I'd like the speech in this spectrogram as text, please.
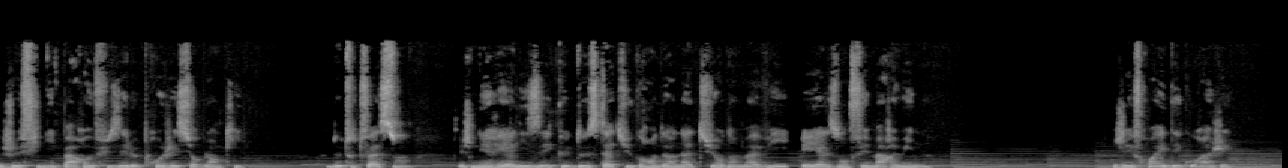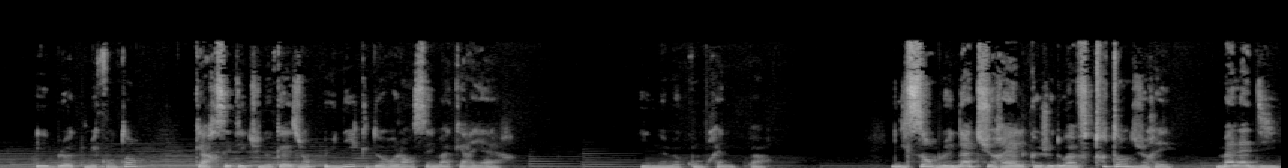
Je finis par refuser le projet sur Blanqui. De toute façon, je n'ai réalisé que deux statues grandeur nature dans ma vie et elles ont fait ma ruine. Geoffroy est découragé, et Blot mécontent, car c'était une occasion unique de relancer ma carrière. Ils ne me comprennent pas. Il semble naturel que je doive tout endurer maladie,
